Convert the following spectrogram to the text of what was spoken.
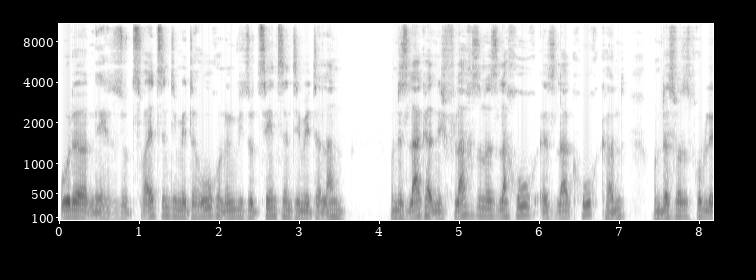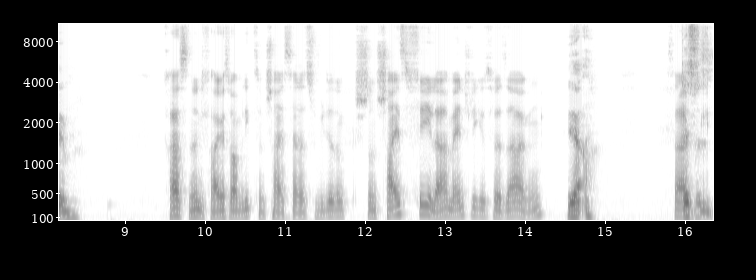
oder, nee, so zwei Zentimeter hoch und irgendwie so zehn Zentimeter lang. Und es lag halt nicht flach, sondern es lag hoch, es lag hochkant und das war das Problem. Krass, ne? Die Frage ist, warum liegt so ein Scheiß da? Das ist schon wieder so ein, so ein Scheißfehler, menschliches Versagen. Ja. Das Das,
